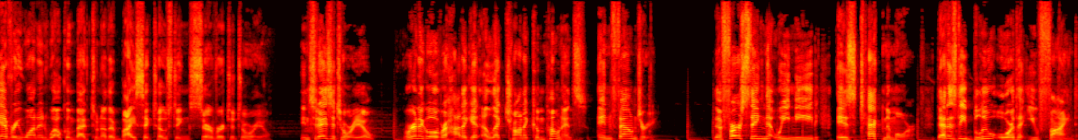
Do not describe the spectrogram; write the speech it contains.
Everyone and welcome back to another Bisect Hosting server tutorial. In today's tutorial, we're going to go over how to get electronic components in Foundry. The first thing that we need is Technum ore. That is the blue ore that you find.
